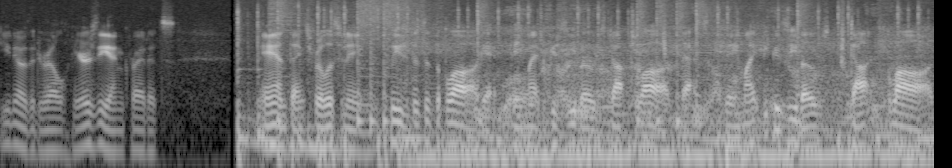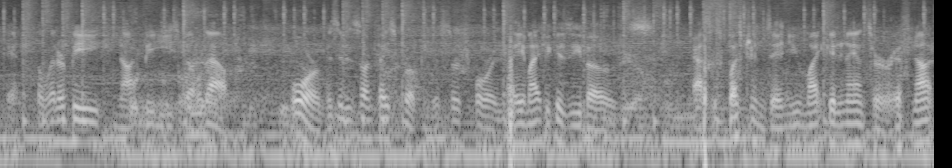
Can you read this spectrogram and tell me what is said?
you know the drill. Here's the end credits. And thanks for listening. Please visit the blog at theymightbegazebos.blog. That's theymightbegazebos.blog. And the letter B, not B spelled out. Or visit us on Facebook. Just search for They Might Be Gazebos. Ask us questions and you might get an answer. If not,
